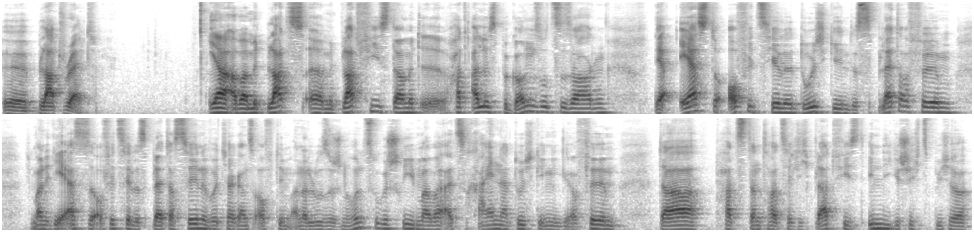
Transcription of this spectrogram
äh, Blood Red. Ja, aber mit, Bloods, äh, mit Bloodfeast, damit äh, hat alles begonnen sozusagen. Der erste offizielle durchgehende Splatter-Film. Ich meine, die erste offizielle Splatter-Szene wird ja ganz oft dem andalusischen Hund zugeschrieben, aber als reiner durchgängiger Film, da hat es dann tatsächlich Bloodfeast in die Geschichtsbücher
